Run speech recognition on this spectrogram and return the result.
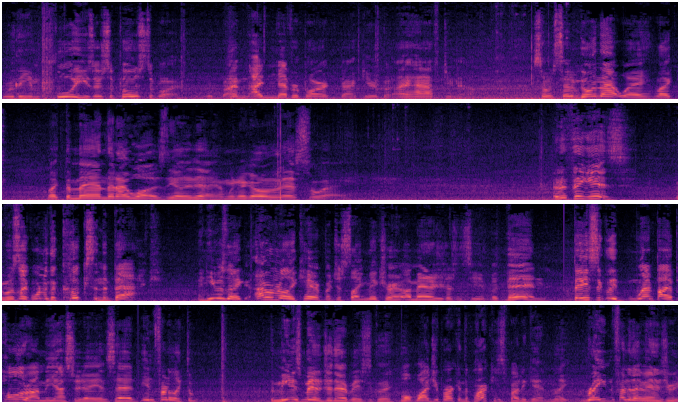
where the employees are supposed to park. I'm, I never park back here, but I have to now. So instead of going that way, like like the man that I was the other day, I'm gonna go this way. And the thing is, it was like one of the cooks in the back. And he was like, I don't really care, but just like make sure a manager doesn't see it. But then basically went bipolar on me yesterday and said, in front of like the the meanest manager there basically. Well, why'd you park in the parking spot again? Like right in front of that manager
